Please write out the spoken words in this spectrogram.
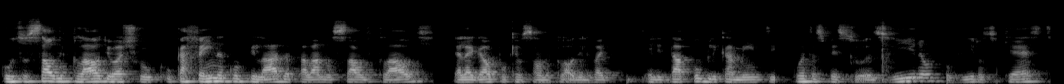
usa o SoundCloud, eu acho que o, Cafeína Compilada está lá no SoundCloud. É legal porque o SoundCloud ele vai, ele dá publicamente quantas pessoas viram, ouviram o cast.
